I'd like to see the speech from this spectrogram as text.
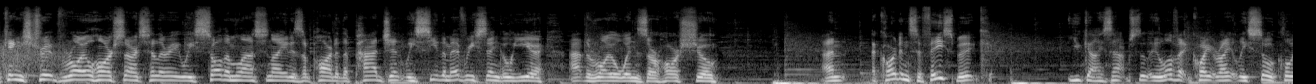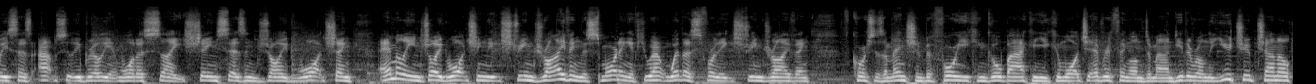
The King's Troop Royal Horse Artillery, we saw them last night as a part of the pageant. We see them every single year at the Royal Windsor Horse Show. And according to Facebook, you guys absolutely love it, quite rightly so. Chloe says, absolutely brilliant, what a sight. Shane says, enjoyed watching. Emily enjoyed watching the extreme driving this morning. If you weren't with us for the extreme driving, of course, as I mentioned before, you can go back and you can watch everything on demand, either on the YouTube channel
